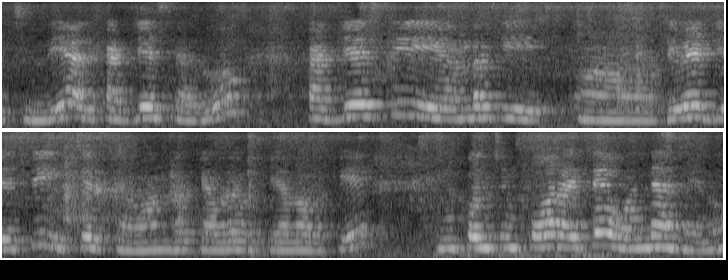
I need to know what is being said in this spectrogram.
ఇచ్చింది. అది కట్ చేశారు. కట్ చేసి అందరికి డివైడ్ చేసి ఇచ్చేసాము అందరికి ఎవరెవరికి ఎవరికి ఇంకొంచెం కూర అయితే వండాను నేను.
